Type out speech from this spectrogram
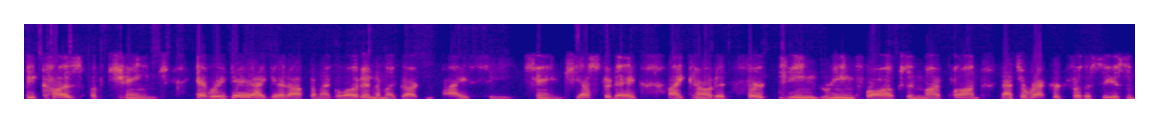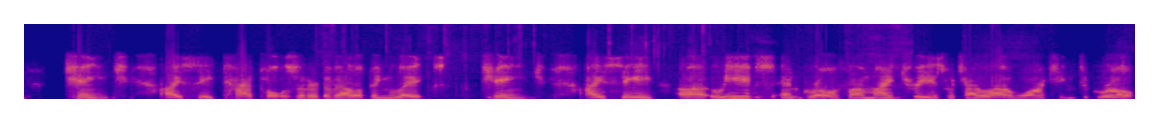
because of change. Every day I get up and I go out into my garden, I see change. Yesterday, I counted 13 green frogs in my pond. That's a record for the season. Change. I see tadpoles that are developing legs. Change. I see uh, leaves and growth on my trees, which I love watching to grow.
